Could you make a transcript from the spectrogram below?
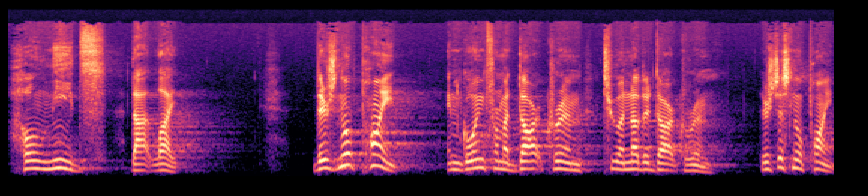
Hull needs that light. There's no point in going from a dark room to another dark room. There's just no point.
